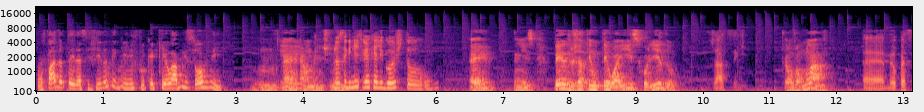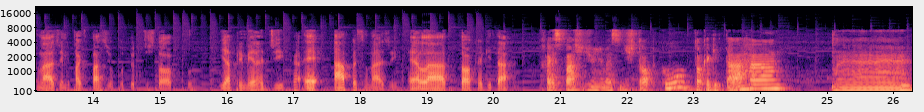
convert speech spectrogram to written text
o fato de eu ter assistido significa que eu absorvi. Hum, é, realmente. Não né? significa que ele gostou. É, tem isso. Pedro, já tem o teu aí escolhido? Já sim. Então vamos lá. É, meu personagem ele faz parte de um futuro distópico. E a primeira dica é a personagem. Ela toca guitarra. Faz parte de um universo distópico, toca guitarra. É,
